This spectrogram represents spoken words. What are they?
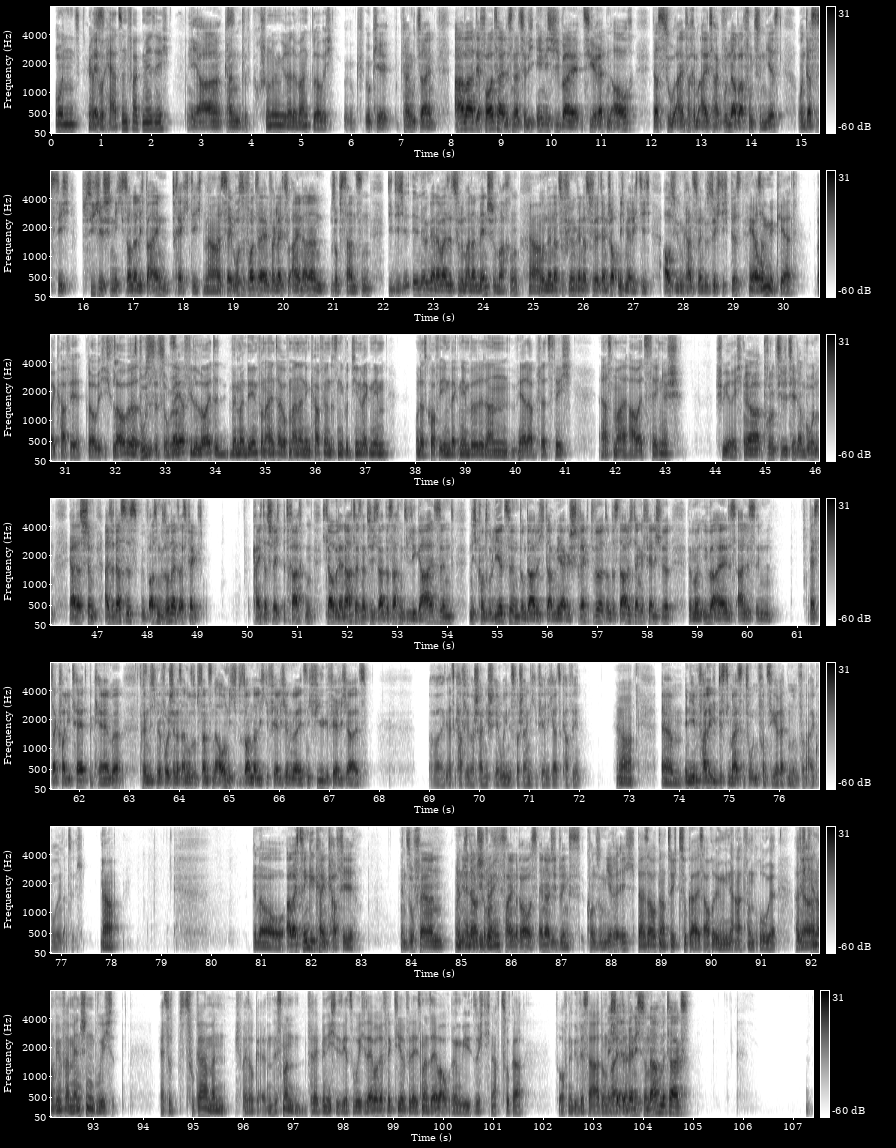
Und ja, es, so Herzinfarktmäßig, ja, kann, das ist schon irgendwie relevant, glaube ich. Okay, kann gut sein. Aber der Vorteil ist natürlich ähnlich wie bei Zigaretten auch, dass du einfach im Alltag wunderbar funktionierst und dass es dich psychisch nicht sonderlich beeinträchtigt. Ja. Das ist der große Vorteil im Vergleich zu allen anderen Substanzen, die dich in irgendeiner Weise zu einem anderen Menschen machen Ja. und dann dazu führen können, dass du vielleicht deinen Job nicht mehr richtig ausüben kannst, wenn du süchtig bist. Ja, Das- umgekehrt bei Kaffee, glaube ich. Ich glaube, Das boostet sogar. sehr viele Leute, wenn man denen von einem Tag auf den anderen den Kaffee und das Nikotin wegnehmen und das Koffein wegnehmen würde, dann wäre da plötzlich erstmal arbeitstechnisch schwierig. Ja, Produktivität am Boden. Ja, das stimmt. Also das ist aus dem Gesundheitsaspekt kann ich das schlecht betrachten. Ich glaube, der Nachteil ist natürlich, dass Sachen, die legal sind, nicht kontrolliert sind und dadurch da mehr gestreckt wird und es dadurch dann gefährlich wird. Wenn man überall das alles in bester Qualität bekäme, könnte ich mir vorstellen, dass andere Substanzen auch nicht sonderlich gefährlich sind oder jetzt nicht viel gefährlicher als, aber als Kaffee wahrscheinlich. Heroin ist wahrscheinlich gefährlicher als Kaffee. Ja, Ähm, in jedem Falle gibt es die meisten Toten von Zigaretten und von Alkohol natürlich. Ja. Genau. Aber ich trinke keinen Kaffee. Insofern bin Und ich da Energy schon mal Drinks? fein raus. Energy Drinks konsumiere ich. Da ist auch natürlich Zucker, ist auch irgendwie eine Art von Droge. Also Ja. ich kenne auf jeden Fall Menschen, wo ich, also Zucker, man, ich weiß auch, gar- ist man, vielleicht bin ich jetzt, wo ich selber reflektiere, vielleicht ist man selber auch irgendwie süchtig nach Zucker. So auf eine gewisse Art und Ich, Weise. äh, wenn ich so nachmittags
